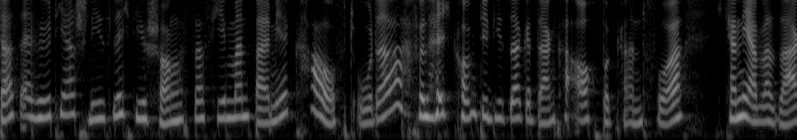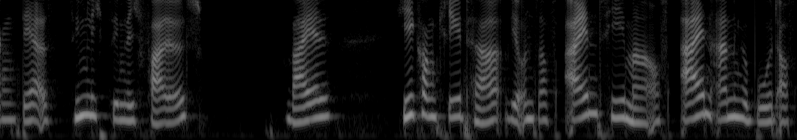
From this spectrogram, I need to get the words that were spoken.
Das erhöht ja schließlich die Chance, dass jemand bei mir kauft, oder? Vielleicht kommt dir dieser Gedanke auch bekannt vor. Ich kann dir aber sagen, der ist ziemlich, ziemlich falsch, weil je konkreter wir uns auf ein Thema, auf ein Angebot, auf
